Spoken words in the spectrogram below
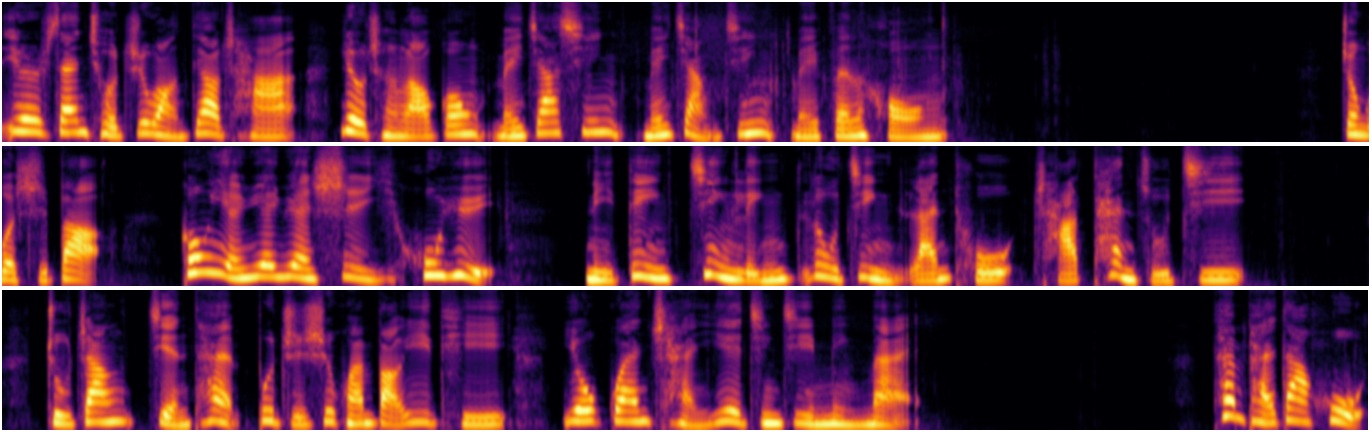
一二三求职网调查，六成劳工没加薪、没奖金、没分红。中国时报工研院院士呼吁拟定近零路径蓝图，查碳足迹，主张减碳不只是环保议题，攸关产业经济命脉。碳排大户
